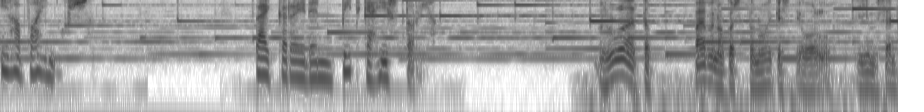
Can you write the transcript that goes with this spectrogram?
ihan vahingossa. Päikkäreiden pitkä historia. Mä luulen, että päivänokaiset on oikeasti ollut ihmisen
